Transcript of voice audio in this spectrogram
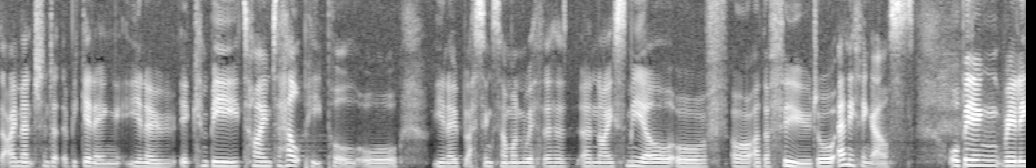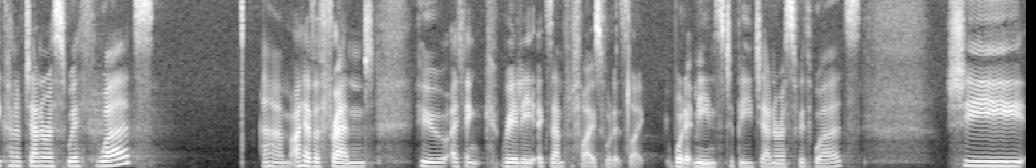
that I mentioned at the beginning, you know, it can be time to help people or, you know, blessing someone with a, a nice meal or, or other food or anything else, or being really kind of generous with words. Um, I have a friend who I think really exemplifies what it's like, what it means to be generous with words. She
